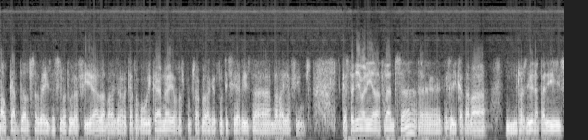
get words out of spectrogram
el cap dels serveis de cinematografia de la Generalitat Republicana i el responsable d'aquests noticiaris de, de l'AIA Films. Castanyer venia de França, eh, és a dir, català, resident a París,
